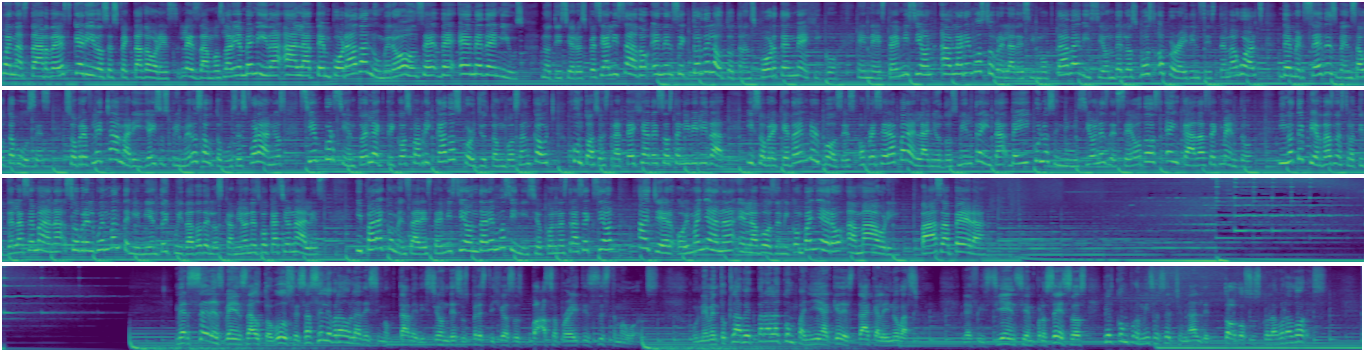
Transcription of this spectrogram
buenas tardes, queridos espectadores. Les damos la bienvenida a la temporada número 11 de MD News, noticiero especializado en el sector del autotransporte en México. En esta emisión hablaremos sobre la decimoctava edición de los Bus Operating System Awards de Mercedes-Benz Autobuses, sobre Flecha Amarilla y sus primeros autobuses foráneos 100% eléctricos fabricados por Yutong Bus Coach junto a su estrategia de sostenibilidad y sobre que Daimler Buses ofrecerá para el año 2030 vehículos sin emisiones de CO2 en cada segmento. Y no te pierdas nuestro tip de la semana sobre el buen mantenimiento y cuidado de los camiones vocacionales. Y para comenzar esta emisión daremos inicio con nuestra sección Ayer, Hoy, Mañana en la voz de mi compañero Amauri. ¡Pasa pera! Mercedes-Benz Autobuses ha celebrado la decimoctava edición de sus prestigiosos Bus Operating System Awards, un evento clave para la compañía que destaca la innovación, la eficiencia en procesos y el compromiso excepcional de todos sus colaboradores.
